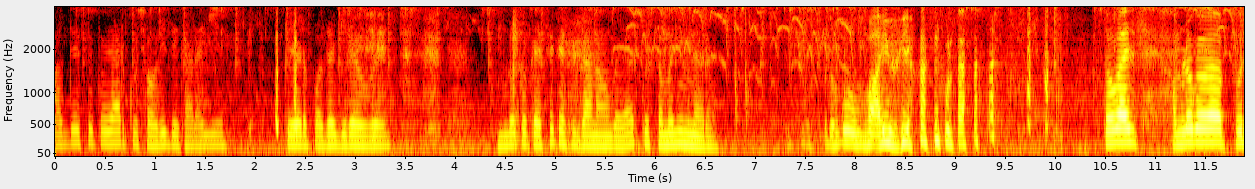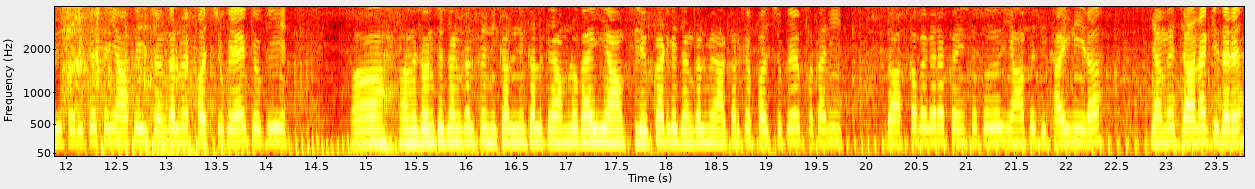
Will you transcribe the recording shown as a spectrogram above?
आगे से तो यार कुछ और ही दिखा रहा है ये। पेड़ पौधे गिरे हुए। हम लोग को कैसे कैसे जाना होगा यार कुछ समझ ही नहीं आ रहा। है रुको वायुयान बुला। तो गाइज़ हम लोग पूरी तरीके से यहाँ पे इस जंगल में फंस चुके हैं क्योंकि अमेज़ोन के जंगल से निकल निकल के हम लोग आए यहाँ फ्लिपकार्ट के जंगल में आकर के फंस चुके हैं। पता नहीं, रास्ता वगैरह कहीं से तो यहाँ पे दिखाई नहीं रहा कि हमें जाना किधर है।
